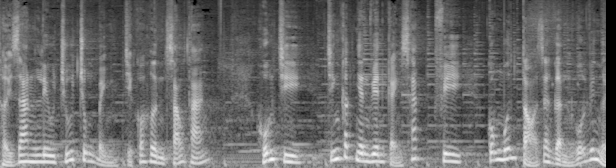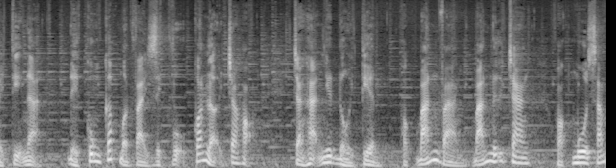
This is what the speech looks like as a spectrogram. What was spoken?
thời gian lưu trú trung bình chỉ có hơn 6 tháng. Huống chi, chính các nhân viên cảnh sát Phi cũng muốn tỏ ra gần gũi với người tị nạn để cung cấp một vài dịch vụ có lợi cho họ, chẳng hạn như đổi tiền hoặc bán vàng, bán nữ trang hoặc mua sắm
